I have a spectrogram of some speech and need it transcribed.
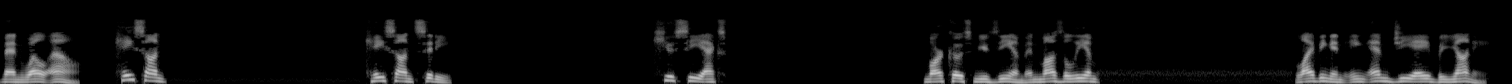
Manuel L. Quezon Quezon City QCX Marcos Museum and Mausoleum. Libingan ng Mga Bayani.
